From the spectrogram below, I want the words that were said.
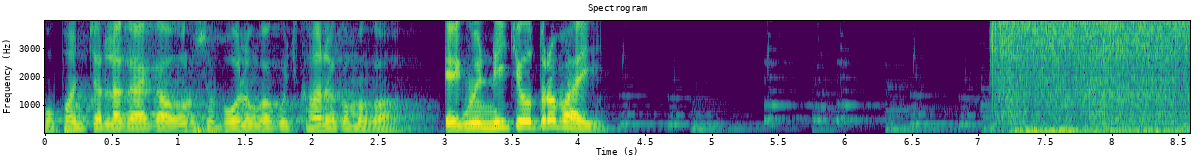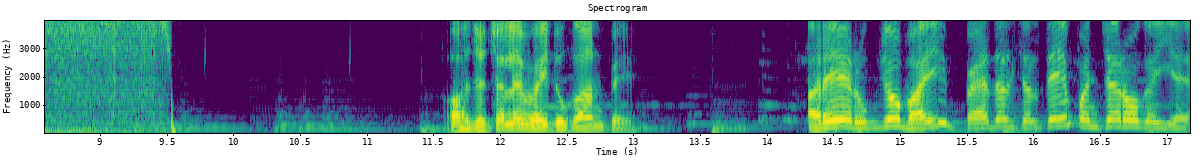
वो पंचर लगाएगा और उसे बोलूँगा कुछ खाने को मंगवा। एक मिनट नीचे उतरो भाई। आज चलें भाई दुकान पे। अरे रुक जाओ भाई पैदल चलते हैं पंचर हो गई है।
